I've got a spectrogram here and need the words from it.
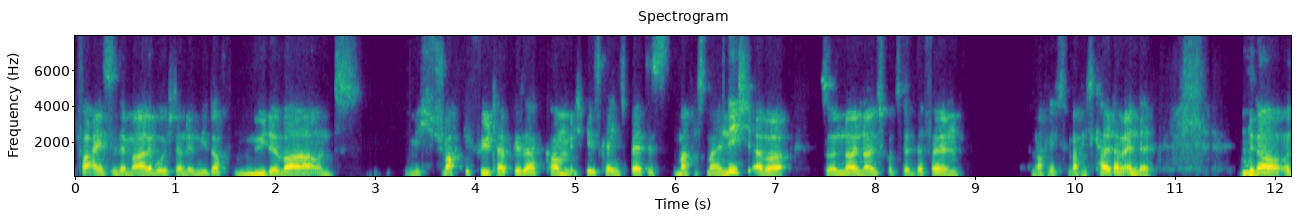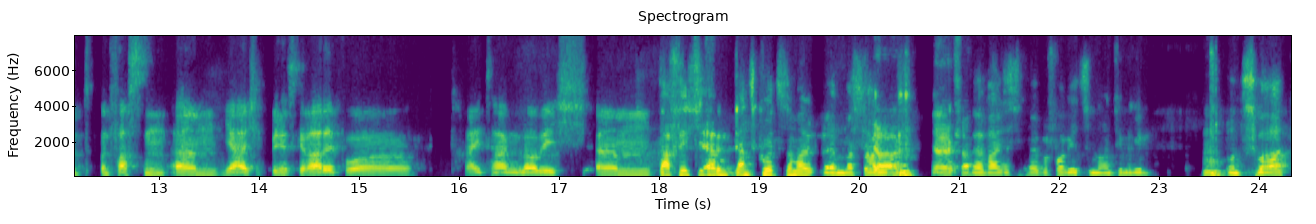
vereinzelte Male, wo ich dann irgendwie doch müde war und mich schwach gefühlt habe, gesagt, komm, ich gehe jetzt gleich ins Bett, das mache ich es mal nicht, aber so in 99 Prozent der Fällen mache ich es mach kalt am Ende. Mhm. Genau, und, und Fasten. Ähm, ja, ich bin jetzt gerade vor drei Tagen, glaube ich. Ähm, Darf ich ähm, ganz kurz nochmal ähm, was sagen? Ja, ja, klar. Äh, weil das, äh, bevor wir jetzt zum neuen Thema gehen. Hm? Und zwar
